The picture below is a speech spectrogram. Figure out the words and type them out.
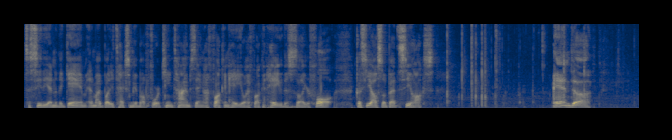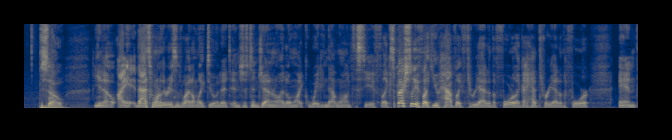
to see the end of the game. And my buddy texted me about fourteen times saying, "I fucking hate you. I fucking hate you. This is all your fault," because he also bet the Seahawks, and uh, so you know, I that's one of the reasons why I don't like doing it, and just in general, I don't like waiting that long to see if like, especially if like you have like three out of the four. Like I had three out of the four, and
